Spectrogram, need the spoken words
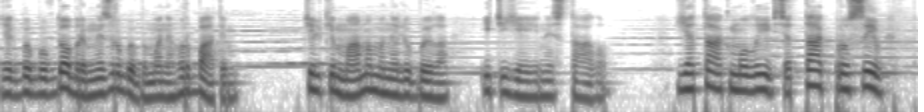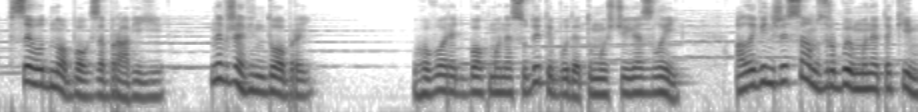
Якби був добрим, не зробив би мене горбатим. Тільки мама мене любила, і тієї не стало. Я так молився, так просив, все одно Бог забрав її. Невже він добрий? Говорять, Бог мене судити буде, тому що я злий. Але він же сам зробив мене таким.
